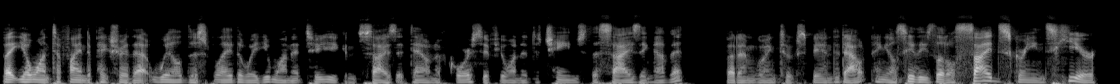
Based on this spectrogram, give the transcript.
but you'll want to find a picture that will display the way you want it to. You can size it down of course if you wanted to change the sizing of it but I'm going to expand it out. And you'll see these little side screens here.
